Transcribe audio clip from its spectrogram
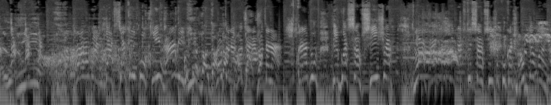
Ah, mano, dá só aquele pouquinho lá, bicho. Volta lá, volta lá, volta lá. O cara pegou a salsicha, lá vai dar um pedaço de salsicha pro cachorro. Olha o tamanho.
